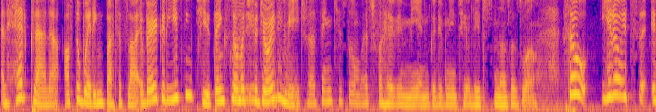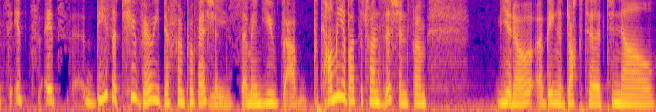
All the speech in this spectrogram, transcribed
and head planner of the Wedding Butterfly. A very good evening to you. Thanks so Good much for evening, joining me. Thank you so much for having me, and good evening to your listeners as well. So you know, it's it's it's it's these are two very different professions. Yes. I mean, you uh, tell me about the transition from you know uh, being a doctor to now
